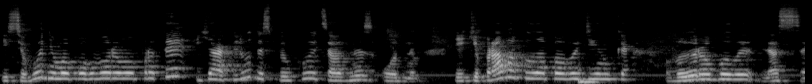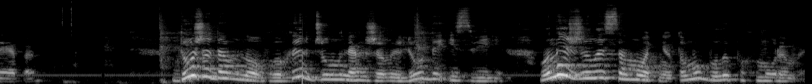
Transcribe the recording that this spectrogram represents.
І сьогодні ми поговоримо про те, як люди спілкуються одне з одним, які правила поведінки виробили для себе. Дуже давно в глухих джунглях жили люди і звірі. Вони жили самотньо, тому були похмурими.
